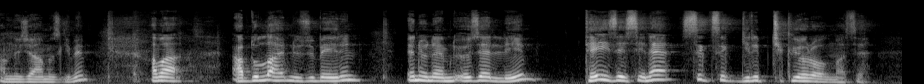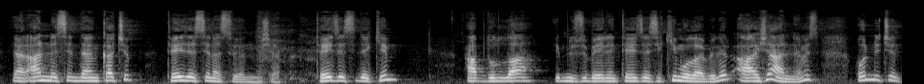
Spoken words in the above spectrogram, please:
anlayacağımız gibi. Ama Abdullah İbni Zübeyir'in en önemli özelliği teyzesine sık sık girip çıkıyor olması. Yani annesinden kaçıp teyzesine sığınmış hep. Teyzesi de kim? Abdullah İbni Zübeyir'in teyzesi kim olabilir? Ayşe annemiz. Onun için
